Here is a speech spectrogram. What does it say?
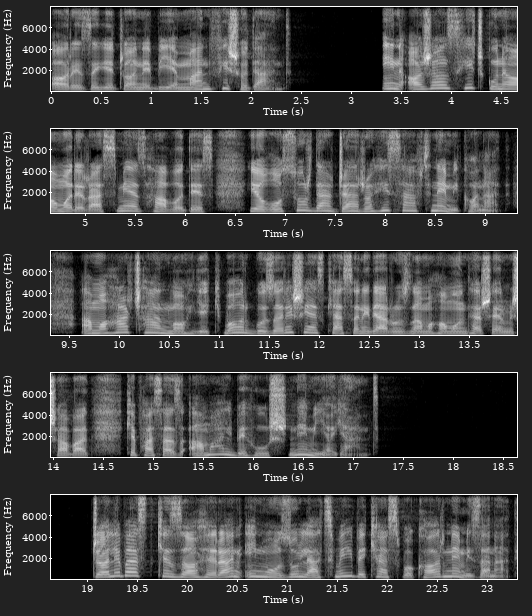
آرزه جانبی منفی شدند. این آژانس هیچ گونه آمار رسمی از حوادث یا قصور در جراحی ثبت نمی کند. اما هر چند ماه یک بار گزارشی از کسانی در روزنامه ها منتشر می شود که پس از عمل به هوش نمی آیند. جالب است که ظاهرا این موضوع لطمه‌ای به کسب و کار نمی‌زند.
